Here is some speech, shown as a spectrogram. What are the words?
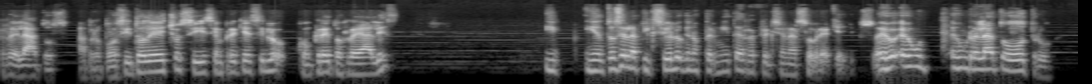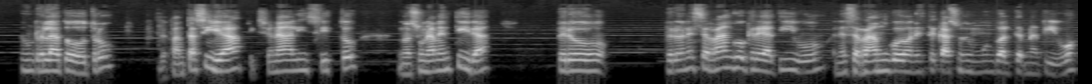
relatos. A propósito de hechos, sí, siempre hay que decirlo, concretos, reales. Y, entonces la ficción lo que nos permite es reflexionar sobre aquellos. Es, es, un, es un relato otro, es un relato otro, de fantasía, ficcional, insisto, no es una mentira, pero, pero en ese rango creativo, en ese rango, en este caso de un mundo alternativo,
